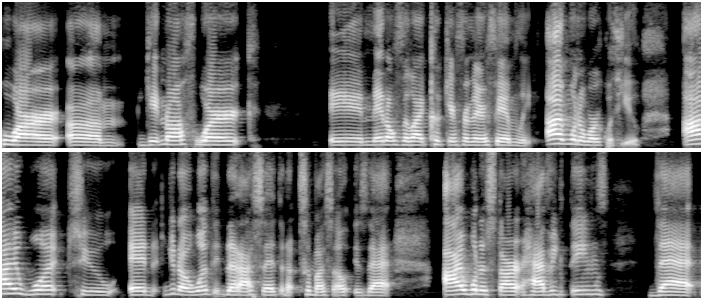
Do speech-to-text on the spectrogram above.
who are um getting off work and they don't feel like cooking for their family i want to work with you i want to and you know one thing that i said to myself is that i want to start having things that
